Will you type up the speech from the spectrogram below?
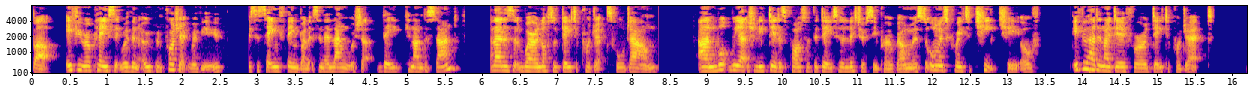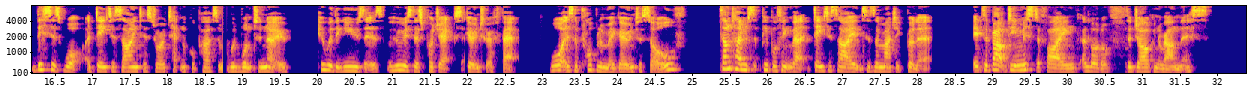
But if you replace it with an open project review, it's the same thing, but it's in a language that they can understand. That is where a lot of data projects fall down. And what we actually did as part of the data literacy program was to almost create a cheat sheet of if you had an idea for a data project, this is what a data scientist or a technical person would want to know. Who are the users? Who is this project going to affect? What is the problem we're going to solve? Sometimes people think that data science is a magic bullet. It's about demystifying a lot of the jargon around this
